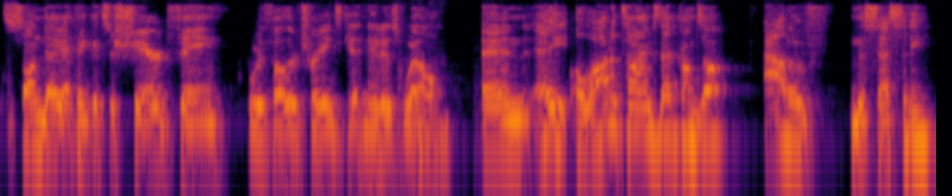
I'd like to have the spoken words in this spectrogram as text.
Sunday, I think it's a shared thing with other trades getting it as well. And hey, a lot of times that comes up out of necessity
